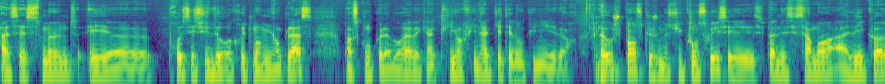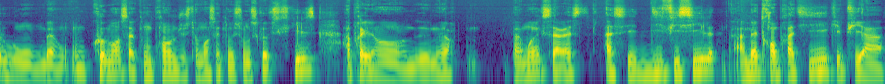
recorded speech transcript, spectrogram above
assessment et euh, processus de recrutement mis en place parce qu'on collaborait avec un client final qui était donc Unilever. Là où je pense que je me suis construit, c'est pas nécessairement à l'école où on, ben, on, commence à comprendre justement cette notion de soft skills. Après, il en demeure pas moins que ça reste assez difficile à mettre en pratique et puis à,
